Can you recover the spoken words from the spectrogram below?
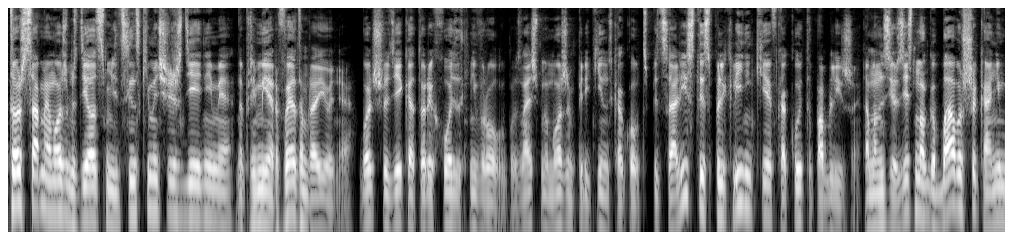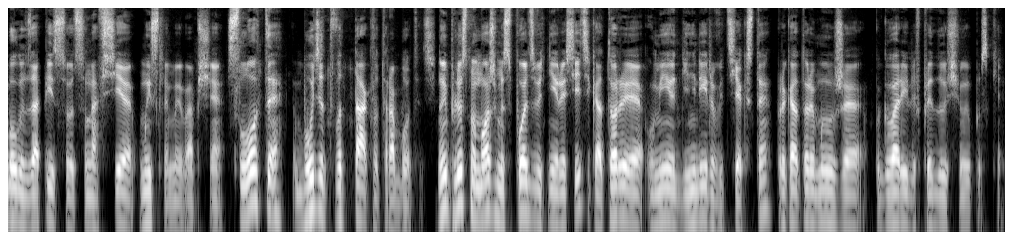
То же самое можем сделать с медицинскими учреждениями. Например, в этом районе больше людей, которые ходят к неврологу. Значит, мы можем перекинуть какого-то специалиста из поликлиники в какую-то поближе. Там. Здесь много бабушек, они могут записываться на все мыслимые вообще слоты. Будет вот так вот работать. Ну и плюс мы можем использовать нейросети, которые умеют генерировать тексты, про которые мы уже поговорили в предыдущем выпуске.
